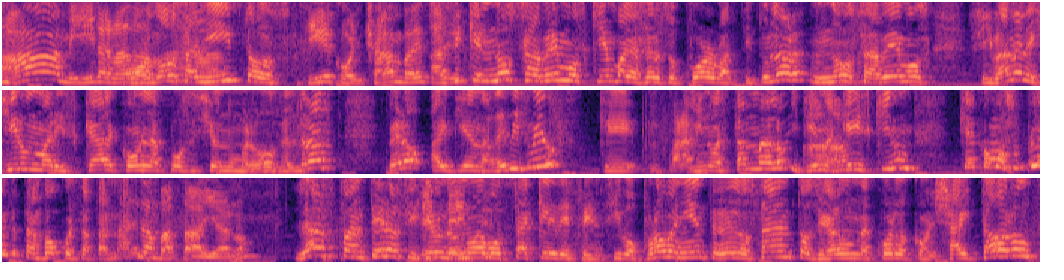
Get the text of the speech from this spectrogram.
Ah, mira, nada Por dos más. añitos. Sigue con chamba este. Así que no sabemos quién vaya a ser su quarterback titular, no sabemos si van a elegir un mariscal con la posición número 2 del draft, pero ahí tienen a Davis Mills, que para mí no es tan malo, y tienen Ajá. a Case Keenum, que como suplente tampoco está tan mal. Gran batalla, ¿no? Las Panteras hicieron un nuevo tackle defensivo proveniente de los Santos, llegaron a un acuerdo con Shai Tuttle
